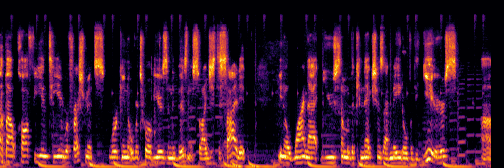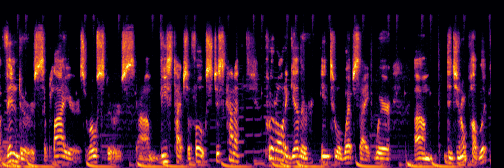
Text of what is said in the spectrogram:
about coffee and tea and refreshments working over 12 years in the business. So I just decided, you know, why not use some of the connections I made over the years, uh, vendors, suppliers, roasters, um, these types of folks, just kind of put it all together into a website where um, the general public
